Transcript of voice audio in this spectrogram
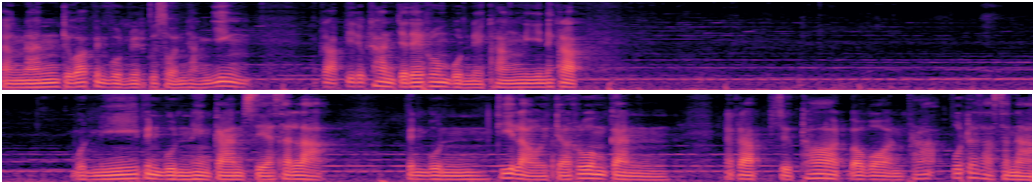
ดังนั้นถือว่าเป็นบุญเป็นกุศลอย่างยิ่งนะครับที่ทุกท่านจะได้ร่วมบุญในครั้งนี้นะครับ บุญนี้เป็นบุญแห่งการเสียสละ เป็นบุญที่เราจะร่วมกัน นะครับสืบทอดบวรพระพุทธศาสนา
